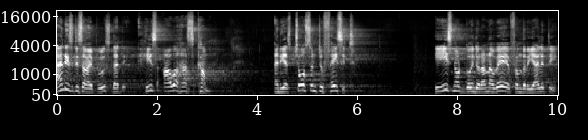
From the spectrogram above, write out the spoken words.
and his disciples that his hour has come and he has chosen to face it. He is not going to run away from the reality.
